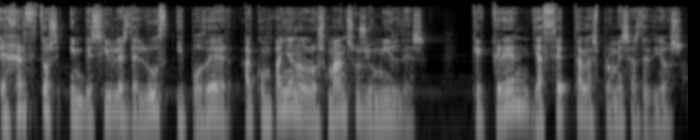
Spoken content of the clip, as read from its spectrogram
Ejércitos invisibles de luz y poder acompañan a los mansos y humildes, que creen y aceptan las promesas de Dios.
